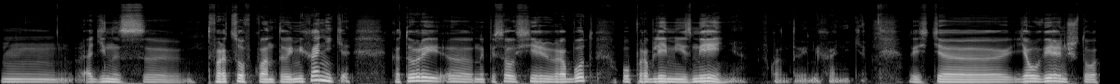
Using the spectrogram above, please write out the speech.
один из э, творцов квантовой механики, который э, написал серию работ о проблеме измерения квантовой механике. То есть э, я уверен, что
